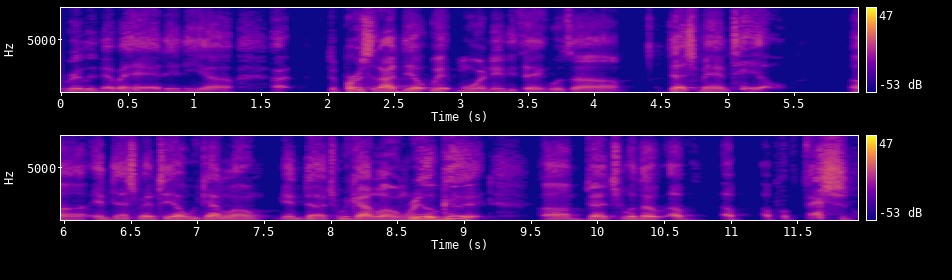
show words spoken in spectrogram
really never had any. Uh, uh, the person I dealt with more than anything was um, Dutch Mantell. Uh, and Dutch Mantell, we got along in Dutch. We got along real good. Um, Dutch was a, a, a, a professional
